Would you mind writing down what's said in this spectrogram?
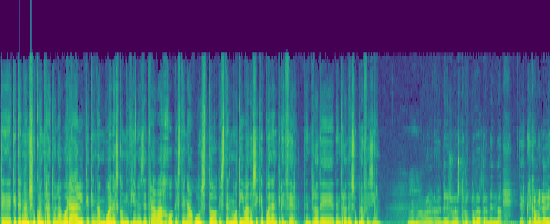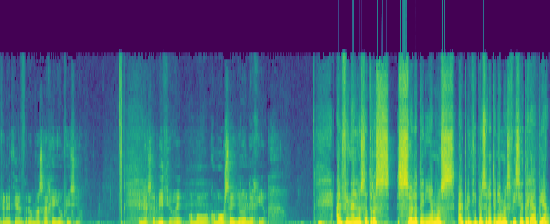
te- que tengan su contrato laboral, que tengan buenas condiciones de trabajo, que estén a gusto, que estén motivados y que puedan crecer dentro de, dentro de su profesión. Bueno, la verdad que tenéis una estructura tremenda. Explícame la diferencia entre un masaje y un fisio. en el servicio, ¿eh? ¿Cómo, cómo sé yo elegir? Al final nosotros solo teníamos, al principio solo teníamos fisioterapia,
